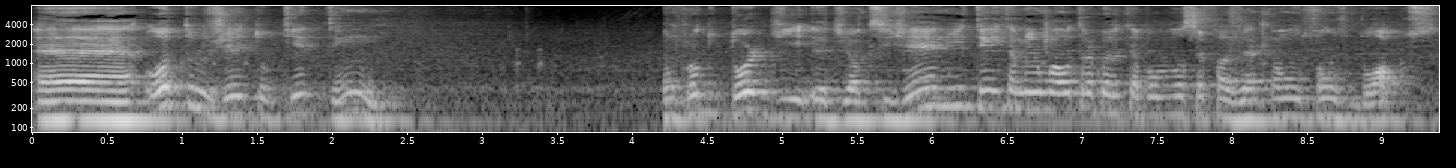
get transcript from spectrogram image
É, outro jeito que tem um produtor de, de oxigênio e tem também uma outra coisa que é bom você fazer que é são os blocos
